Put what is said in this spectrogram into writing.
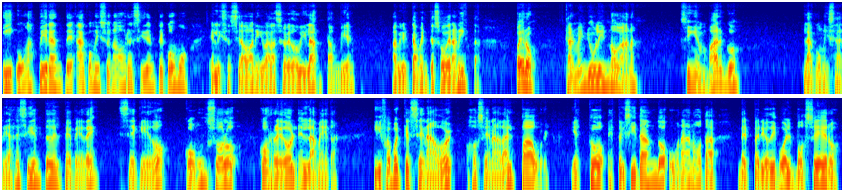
y un aspirante a comisionado residente como el licenciado Aníbal Acevedo Vilá, también abiertamente soberanista. Pero Carmen Yulín no gana. Sin embargo, la comisaría residente del PPD se quedó con un solo corredor en la meta y fue porque el senador José Nadal Power, y esto estoy citando una nota del periódico El Vocero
